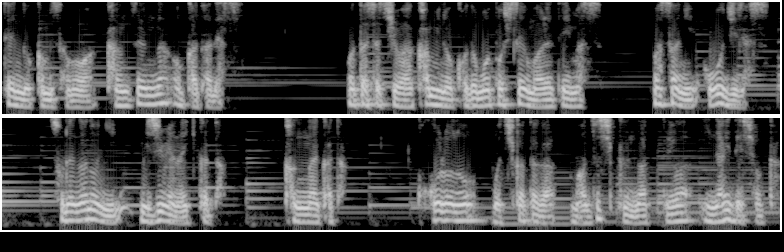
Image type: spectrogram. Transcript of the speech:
天の神様は完全なお方です。私たちは神の子供として生まれています。まさに王子です。それなのに惨めな生き方、考え方、心の持ち方が貧しくなってはいないでしょうか。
